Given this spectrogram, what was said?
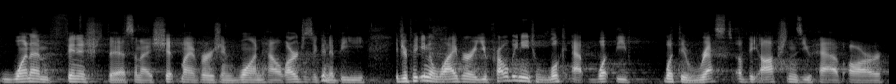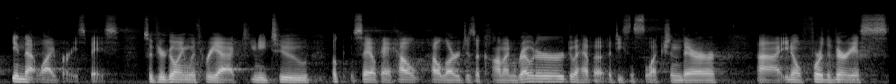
when I'm finished this and I ship my version one, how large is it going to be? If you're picking a library, you probably need to look at what the what the rest of the options you have are in that library space. So if you're going with React, you need to say, okay, how, how large is a common router? Do I have a, a decent selection there? Uh, you know, for the various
